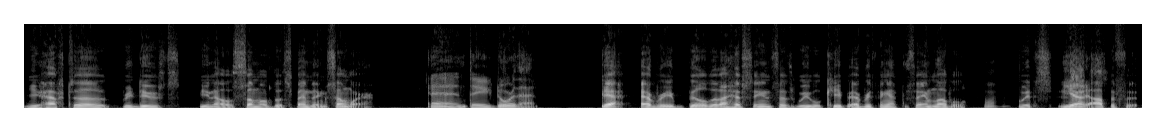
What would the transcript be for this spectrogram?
you have to reduce, you know, some of the spending somewhere. And they ignore that. Yeah, every bill that I have seen says we will keep everything at the same level, Mhm. which is Yes. the opposite.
